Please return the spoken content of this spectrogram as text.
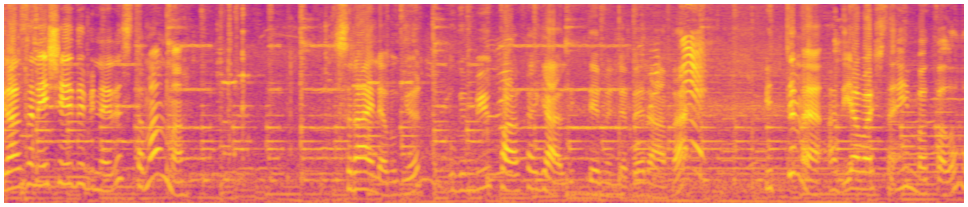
Birazdan eşeğe de bineriz tamam mı? Sırayla bugün. Bugün büyük parka geldik Demir'le beraber. Bitti mi? Hadi yavaştan in bakalım.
